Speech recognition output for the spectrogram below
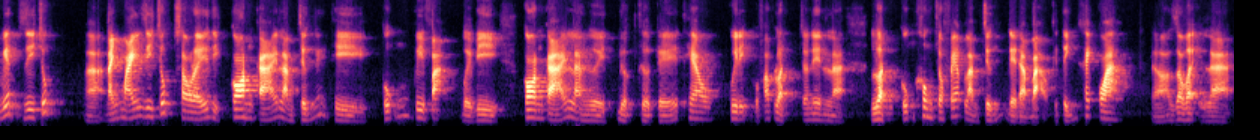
viết di chúc à, đánh máy di chúc sau đấy thì con cái làm chứng ấy, thì cũng vi phạm. Bởi vì con cái là người được thừa kế theo quy định của pháp luật cho nên là luật cũng không cho phép làm chứng để đảm bảo cái tính khách quan. Đó do vậy là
